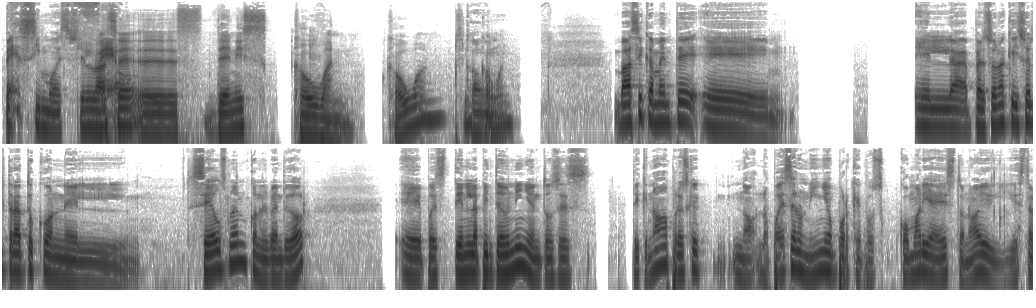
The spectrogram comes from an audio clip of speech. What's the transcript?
pésimo, es ¿Quién lo hace? Es Dennis Cowan. ¿Cowan? Sí, Cowan. Cowan. Básicamente, eh, el- la persona que hizo el trato con el salesman, con el vendedor, eh, pues tiene la pinta de un niño. Entonces, de que no, pero es que no, no puede ser un niño porque, pues, ¿cómo haría esto, no? Y, y este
